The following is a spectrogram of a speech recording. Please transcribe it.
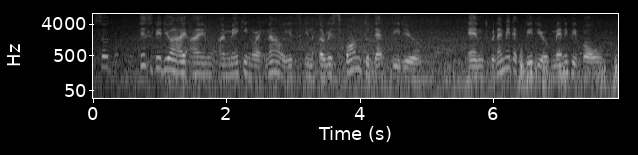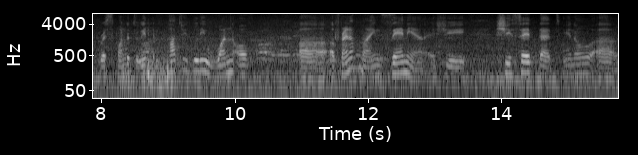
So this video I, I'm, I'm making right now is in a response to that video. And when I made that video, many people responded to it, and particularly one of uh, a friend of mine, Xenia, she she said that you know um,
